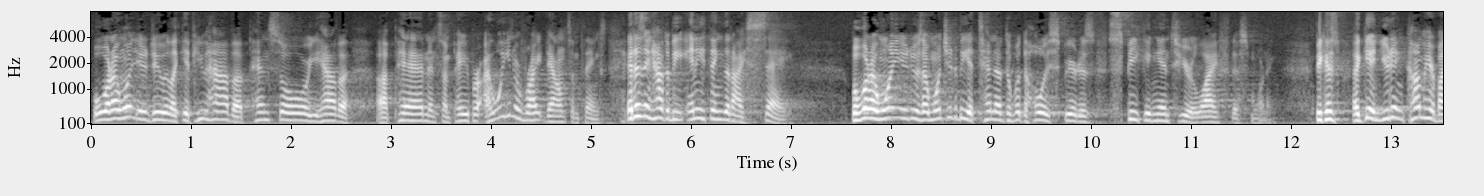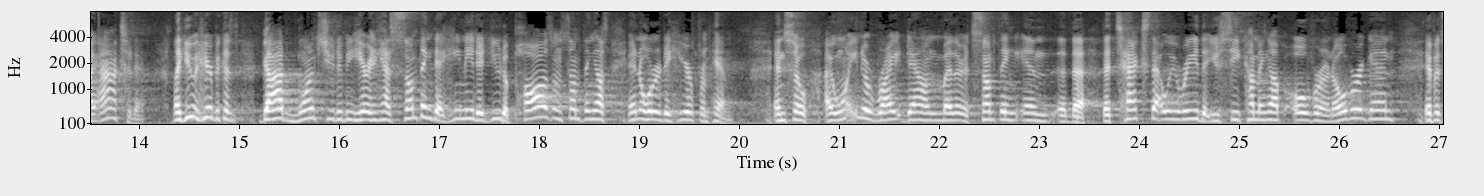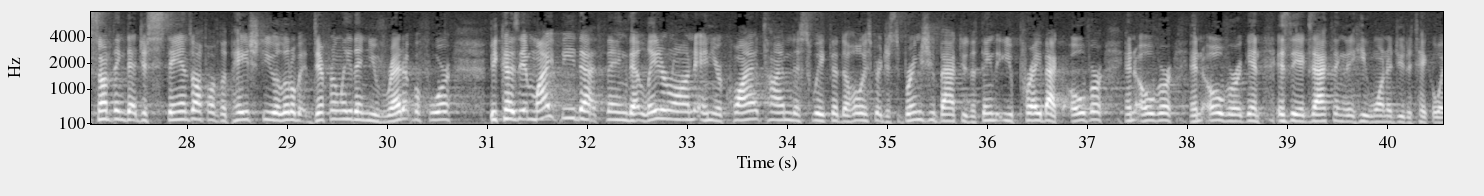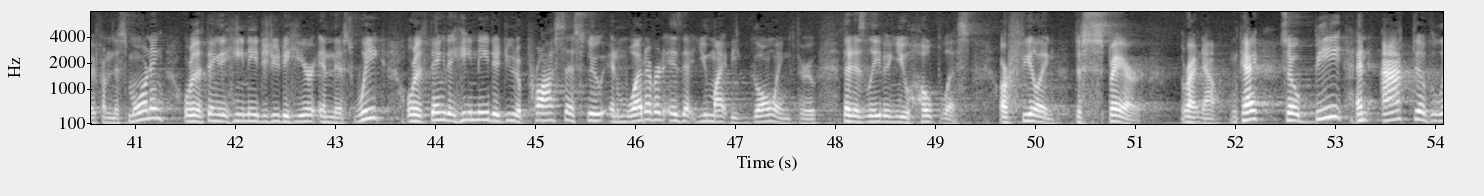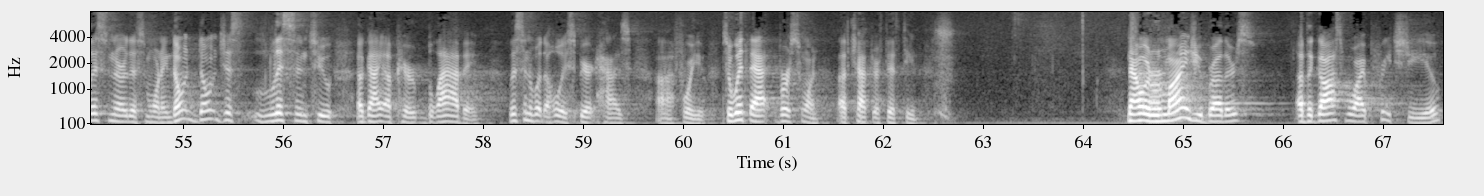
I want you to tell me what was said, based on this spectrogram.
But what I want you to do, like if you have a pencil or you have a, a pen and some paper, I want you to write down some things. It doesn't have to be anything that I say. But what I want you to do is I want you to be attentive to what the Holy Spirit is speaking into your life this morning. Because again, you didn't come here by accident. Like you were here because God wants you to be here and He has something that He needed you to pause on something else in order to hear from Him. And so I want you to write down whether it's something in the, the text that we read that you see coming up over and over again, if it's something that just stands off of the page to you a little bit differently than you've read it before, because it might be that thing that later on in your quiet time this week that the Holy Spirit just brings you back to, the thing that you pray back over and over and over again is the exact thing that He wanted you to take away from this morning, or the thing that He needed you to hear in this week, or the thing that He needed you to process through in whatever it is that you might be going through that is leaving you hopeless or feeling despair right now. Okay? So be an active listener this morning. Don't, don't just listen to a guy up here blabbing. Listen to what the Holy Spirit has uh, for you. So, with that, verse 1 of chapter 15. Now, I remind you, brothers, of the gospel I preached to you,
